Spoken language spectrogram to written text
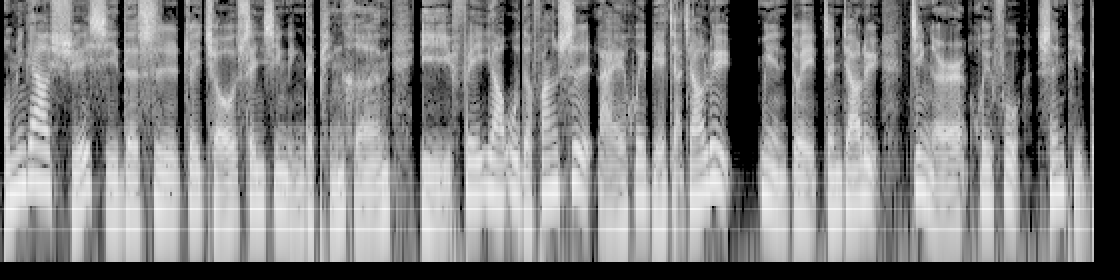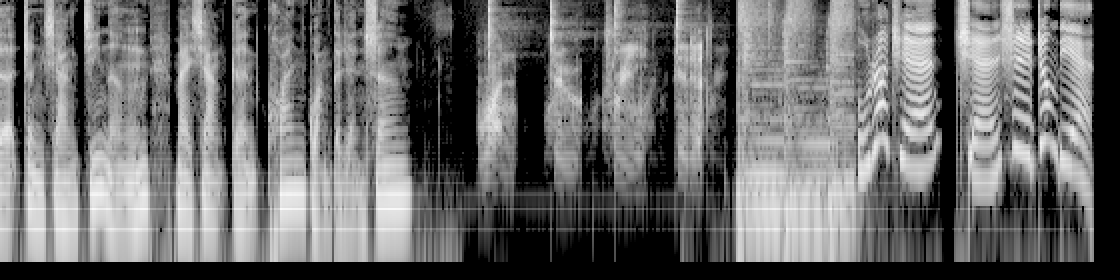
我们应该要学习的是追求身心灵的平衡，以非药物的方式来挥别假焦虑，面对真焦虑，进而恢复身体的正向机能，迈向更宽广的人生。全全是，重点，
